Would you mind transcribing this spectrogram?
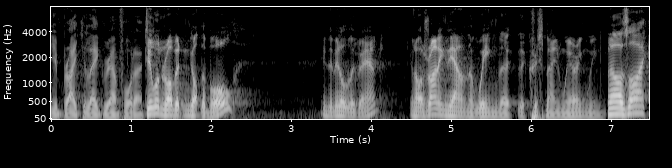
You break your leg, round 14. Dylan Roberton got the ball in the middle of the ground, and I was running down the wing, the, the Chris Mainwaring wing, and I was like,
